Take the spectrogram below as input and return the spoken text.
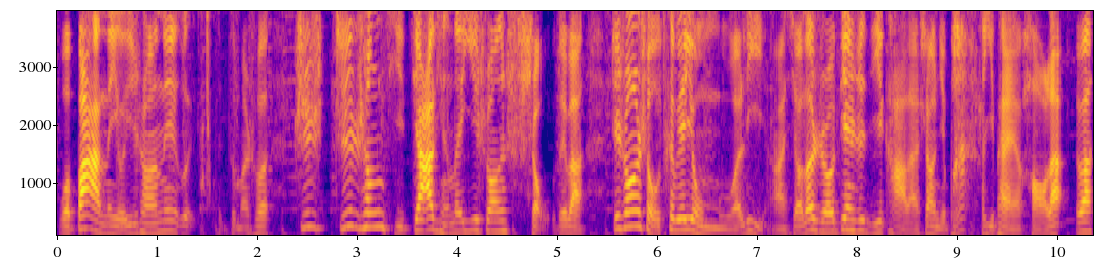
我爸呢有一双那个怎么说支支撑起家庭的一双手，对吧？这双手特别有魔力啊！小的时候电视机卡了，上去啪一拍好了，对吧？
